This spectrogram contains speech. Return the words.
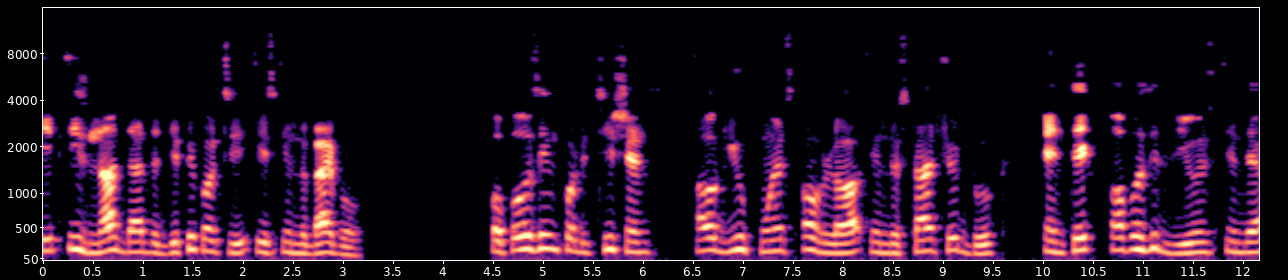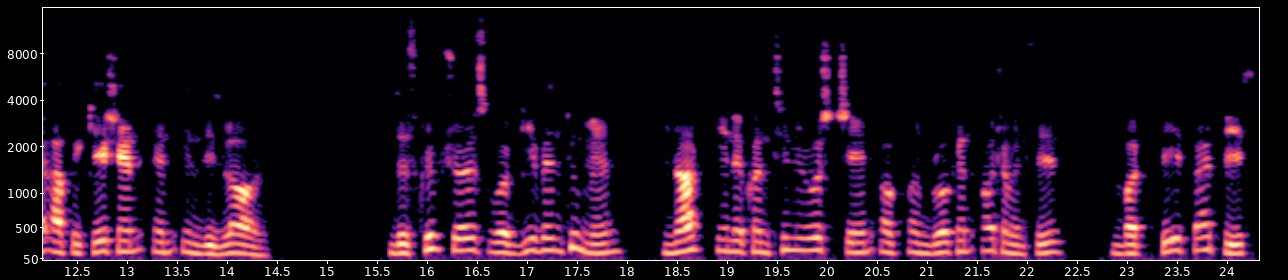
It is not that the difficulty is in the Bible. Opposing politicians argue points of law in the statute book and take opposite views in their application and in these laws. The scriptures were given to men not in a continuous chain of unbroken utterances, but piece by piece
